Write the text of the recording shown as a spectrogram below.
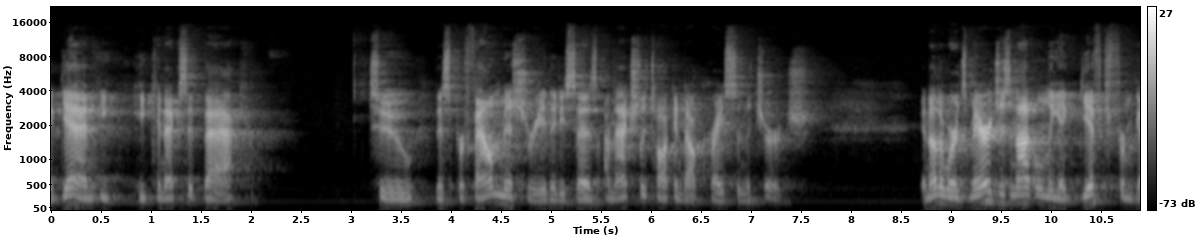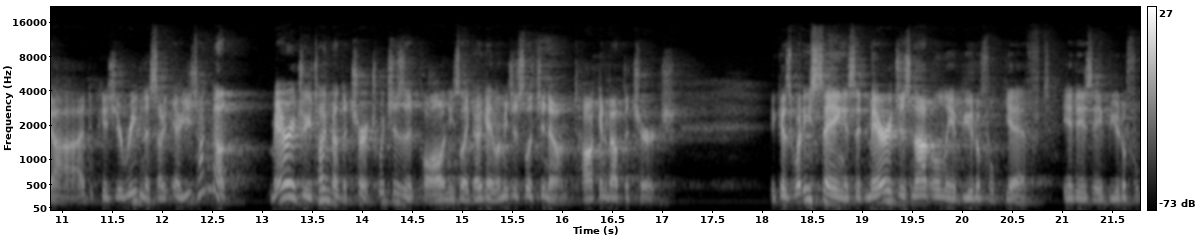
again, he, he connects it back to this profound mystery that he says, I'm actually talking about Christ and the church. In other words, marriage is not only a gift from God, because you're reading this, are, are you talking about marriage or are you talking about the church? Which is it, Paul? And he's like, okay, let me just let you know, I'm talking about the church. Because what he's saying is that marriage is not only a beautiful gift, it is a beautiful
